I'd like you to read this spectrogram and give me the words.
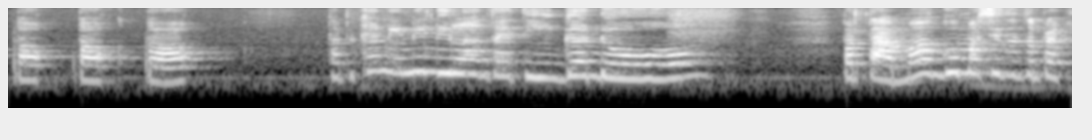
tok tok tok. Tapi kan ini di lantai tiga dong. Pertama gue masih tetep kayak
